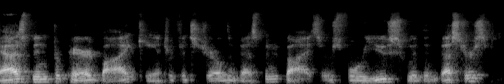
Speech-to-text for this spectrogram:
has been prepared by Cantor Fitzgerald Investment Advisors for use with investors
